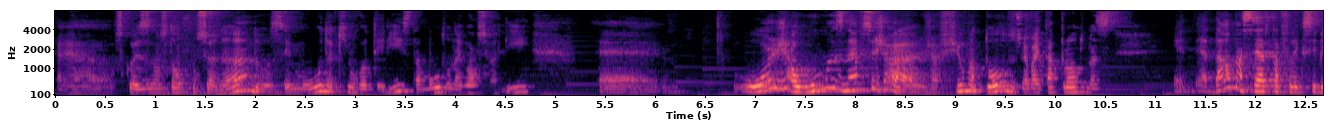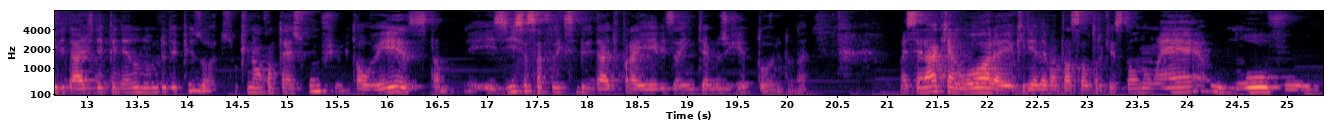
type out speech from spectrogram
É, as coisas não estão funcionando, você muda aqui um roteirista, muda um negócio ali. É, hoje, algumas, né, você já, já filma todos, já vai estar pronto, mas é, é, dá uma certa flexibilidade dependendo do número de episódios, o que não acontece com o filme. Talvez tá, existe essa flexibilidade para eles aí em termos de retorno, né? Mas será que agora eu queria levantar essa outra questão? Não é o novo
